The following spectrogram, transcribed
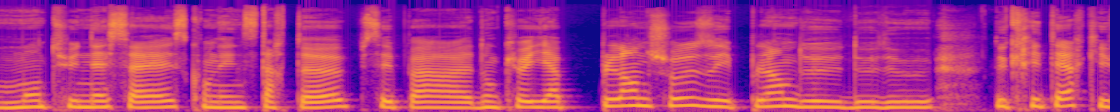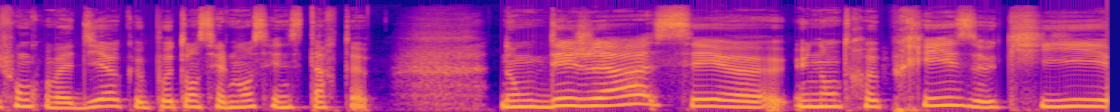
monte une SAS qu'on est une start-up. C'est pas donc euh, il y a plein de choses et plein de, de, de, critères qui font qu'on va dire que potentiellement c'est une start-up. Donc déjà c'est une entreprise qui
